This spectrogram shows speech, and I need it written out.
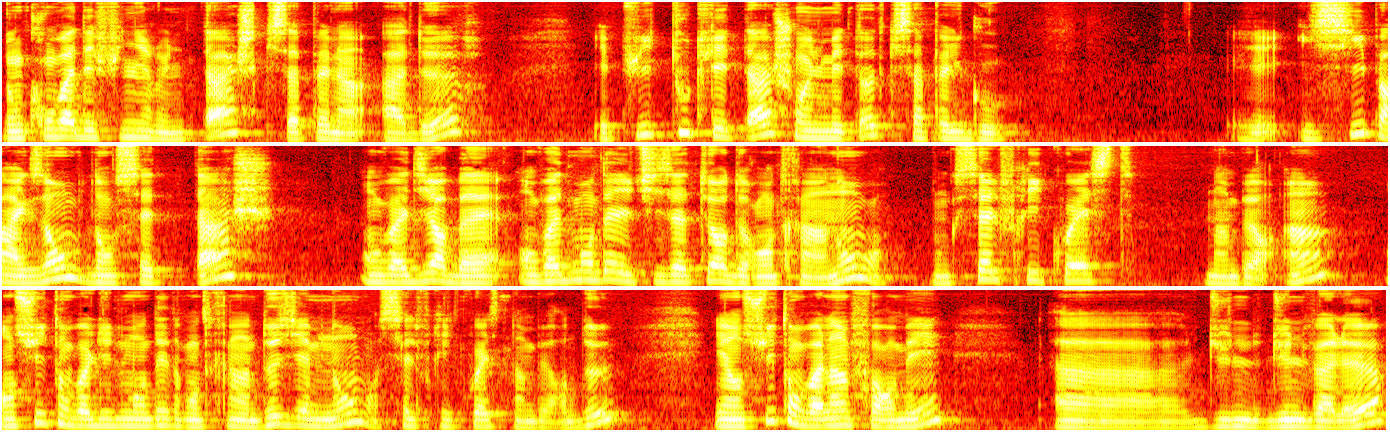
Donc on va définir une tâche qui s'appelle un adder, et puis toutes les tâches ont une méthode qui s'appelle go. Et ici, par exemple, dans cette tâche, on va dire, ben, on va demander à l'utilisateur de rentrer un nombre, donc self request number 1. Ensuite, on va lui demander de rentrer un deuxième nombre, self request number 2. Et ensuite, on va l'informer euh, d'une valeur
